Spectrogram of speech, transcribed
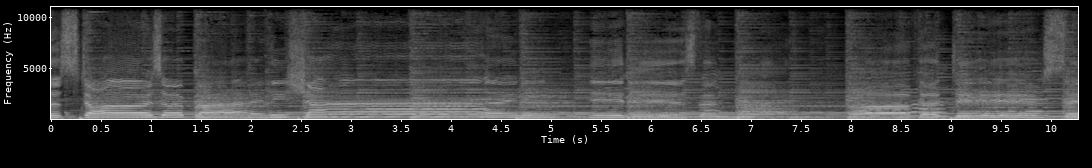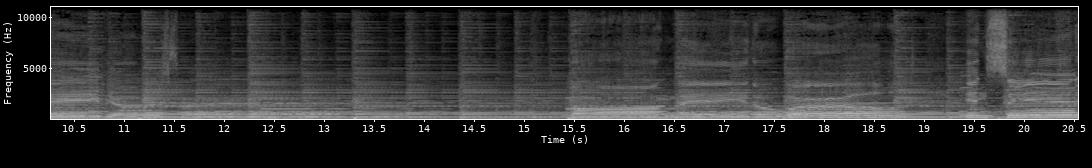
The stars are brightly shining. It is the night of the dear Savior's birth. Long lay the world in sin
